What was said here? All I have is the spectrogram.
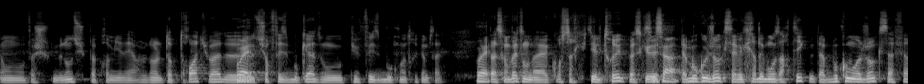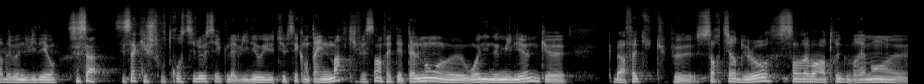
enfin, je me demande je suis pas premier d'ailleurs, dans le top 3, tu vois, de, sur Facebook Ads ou pub Facebook ou un truc comme ça. Parce qu'en fait, on a court-circuité le truc parce que tu as beaucoup de gens qui savent écrire des bons articles, mais tu as beaucoup moins de gens qui savent faire des bonnes vidéos. C'est ça. C'est ça que je trouve trop stylé aussi avec la vidéo YouTube. C'est quand tu as une marque qui fait ça, en fait, tu es tellement euh, one in a million que, bah, en fait, tu, peux sortir du lot sans avoir un truc vraiment. Euh,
